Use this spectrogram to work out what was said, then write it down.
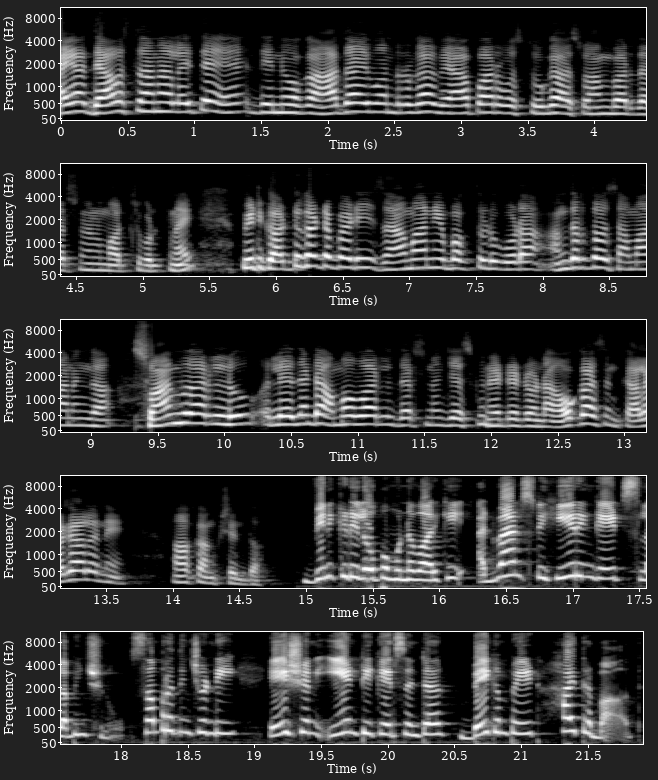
ఆయా దేవస్థానాలు అయితే దీన్ని ఒక ఆదాయ వనరుగా వ్యాపార వస్తువుగా స్వామివారి దర్శనాలు మార్చుకుంటున్నాయి. వీటికి అడ్డుకట్టబడి సామాన్య భక్తుడు కూడా అందరితో సమానంగా స్వామివార్లు లేదంటే అమ్మవార్లు దర్శనం చేసుకునేటటువంటి అవకాశం కలగాలని ఆకాంక్షిద్దాం. వినికిడి లోపం వారికి అడ్వాన్స్డ్ హియరింగ్ ఎయిడ్స్ లభించును. సంప్రదించండి. Asian ENT care centre Begumpet Hyderabad.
